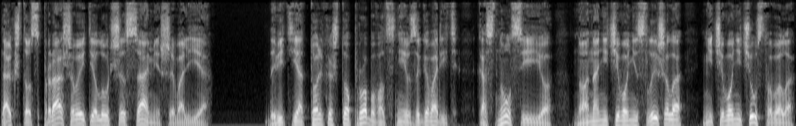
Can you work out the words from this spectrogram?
так что спрашивайте лучше сами, шевалье». «Да ведь я только что пробовал с нею заговорить коснулся ее, но она ничего не слышала, ничего не чувствовала.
